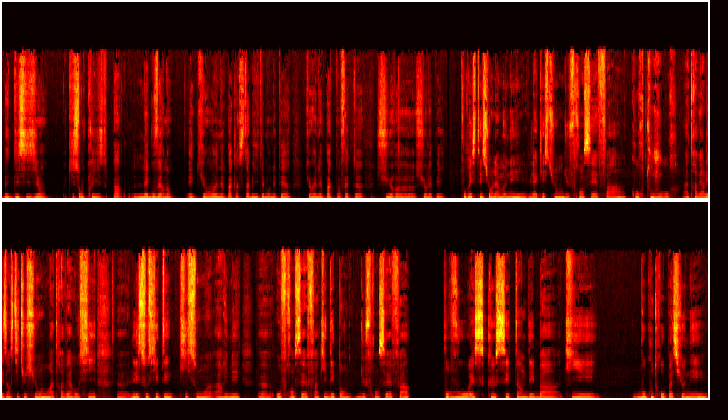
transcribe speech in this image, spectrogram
des décisions qui sont prises par les gouvernants et qui ont un impact, la stabilité monétaire, qui ont un impact en fait euh, sur, euh, sur les pays. Pour rester sur la monnaie, la question du franc CFA court toujours à travers les institutions, à travers aussi euh, les sociétés qui sont euh, arrimées euh, au franc CFA, qui dépendent du franc CFA. Pour vous, est-ce que c'est un débat qui est beaucoup trop passionné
